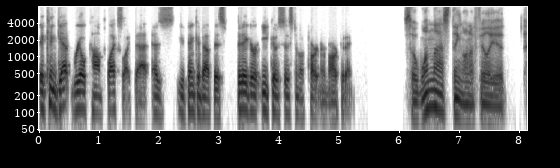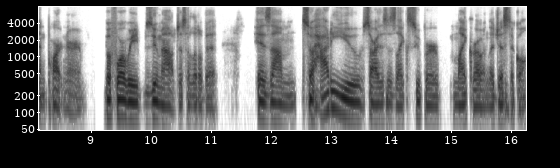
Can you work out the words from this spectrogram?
it can get real complex like that as you think about this bigger ecosystem of partner marketing so one last thing on affiliate and partner before we zoom out just a little bit is um so how do you sorry this is like super micro and logistical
